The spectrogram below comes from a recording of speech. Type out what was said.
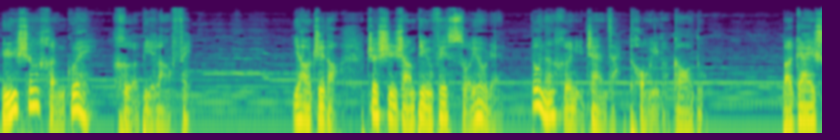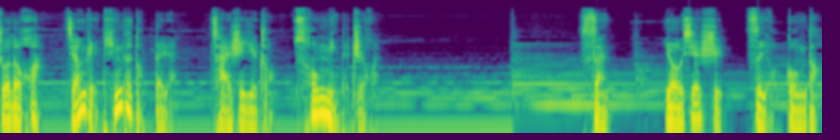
余生很贵，何必浪费？要知道，这世上并非所有人都能和你站在同一个高度。把该说的话讲给听得懂的人，才是一种聪明的智慧。三，有些事自有公道。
